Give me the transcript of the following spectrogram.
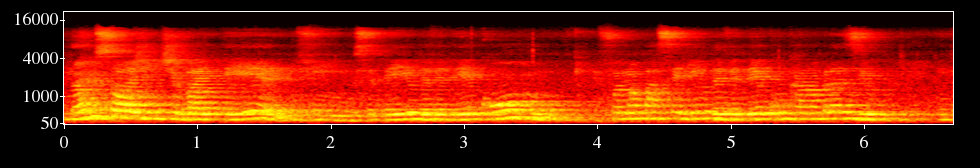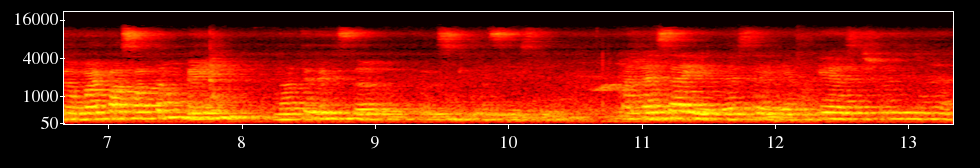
não só a gente vai ter, enfim, o CD e o DVD, como foi uma parceria o DVD com o Canal Brasil. Então vai passar também na televisão, assistem. mas vai sair, vai sair. É porque essas coisas, né,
